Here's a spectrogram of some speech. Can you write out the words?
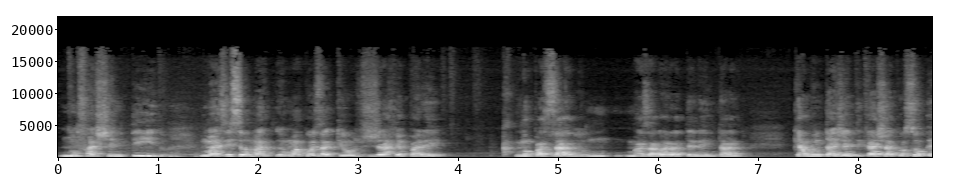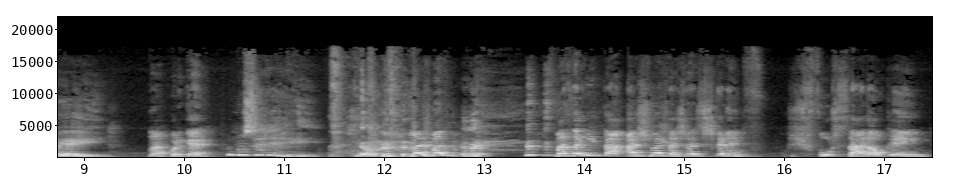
não faz sentido. Mas isso é uma, é uma coisa que eu já reparei no passado, mas agora até nem tanto. Que há muita gente que acha que eu sou gay. Mas por quê? Eu não sei. Mas, mas, mas aí tá, as pessoas às vezes querem esforçar alguém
